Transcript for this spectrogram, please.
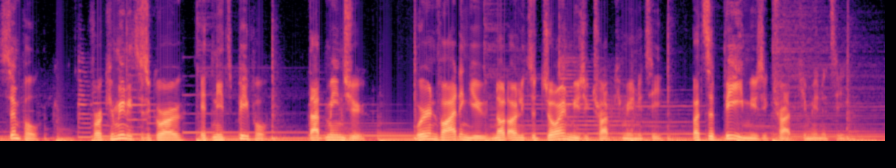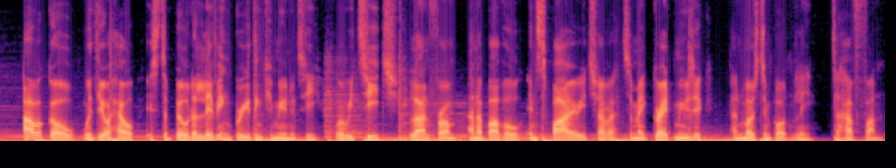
Simple. For a community to grow, it needs people. That means you. We're inviting you not only to join Music Tribe Community, but to be Music Tribe Community. Our goal, with your help, is to build a living, breathing community where we teach, learn from, and above all, inspire each other to make great music and, most importantly, to have fun.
